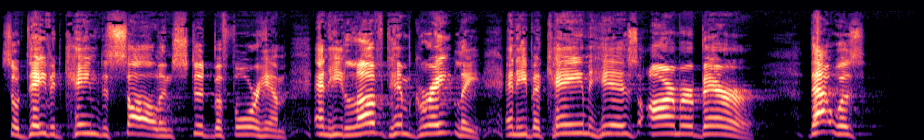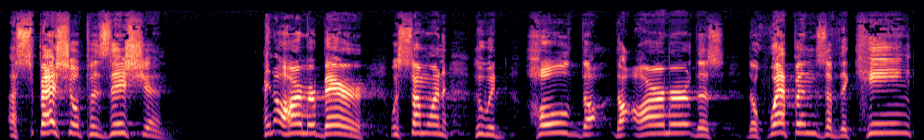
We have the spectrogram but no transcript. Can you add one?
So David came to Saul and stood before him, and he loved him greatly, and he became his armor bearer. That was a special position. An armor bearer was someone who would hold the, the armor, the, the weapons of the king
